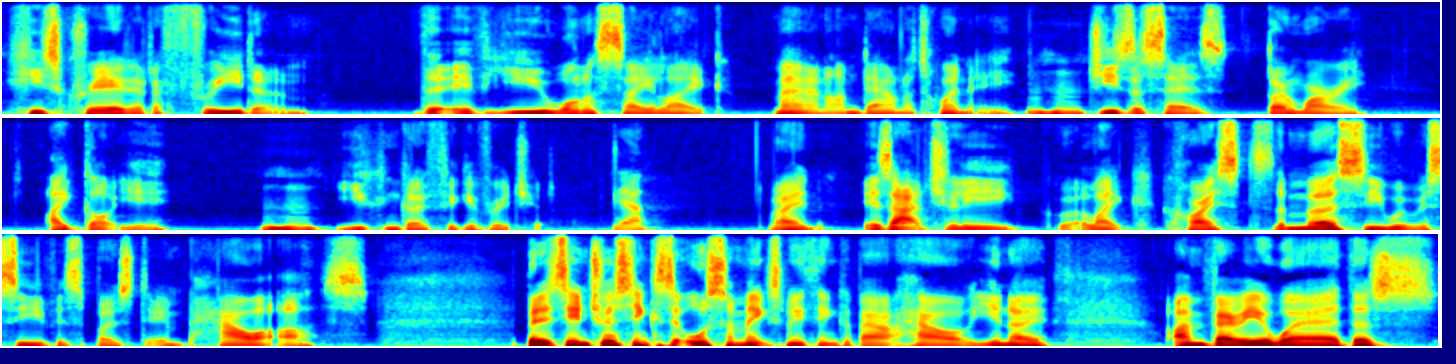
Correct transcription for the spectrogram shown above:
He's created a freedom that if you want to say, like, man, I'm down a 20, mm-hmm. Jesus says, don't worry, I got you. Mm-hmm. You can go forgive Richard. Yeah. right? Is actually like Christ's, the mercy we receive is supposed to empower us. But it's interesting because it also makes me think about how you know i'm very aware there's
